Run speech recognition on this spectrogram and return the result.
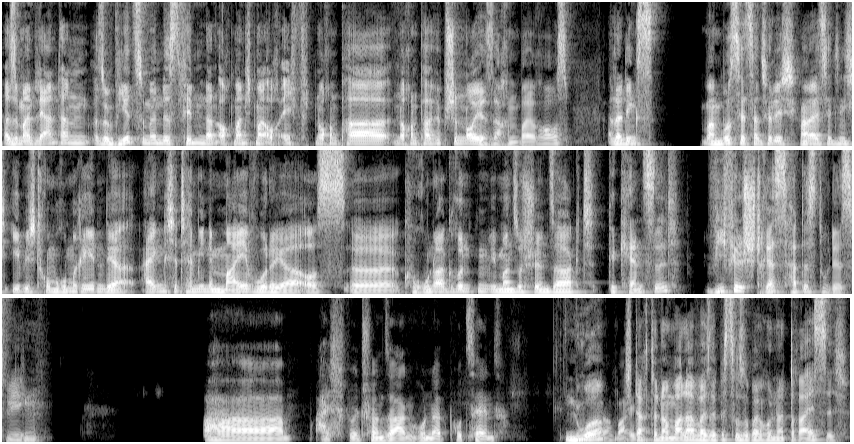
Also man lernt dann, also wir zumindest finden dann auch manchmal auch echt noch ein paar, noch ein paar hübsche neue Sachen bei raus. Allerdings, man muss jetzt natürlich, man jetzt nicht ewig drum rumreden. Der eigentliche Termin im Mai wurde ja aus äh, Corona-Gründen, wie man so schön sagt, gecancelt. Wie viel Stress hattest du deswegen? Äh, ich würde schon sagen 100 Prozent. Nur? Ich dachte, normalerweise bist du so bei 130.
